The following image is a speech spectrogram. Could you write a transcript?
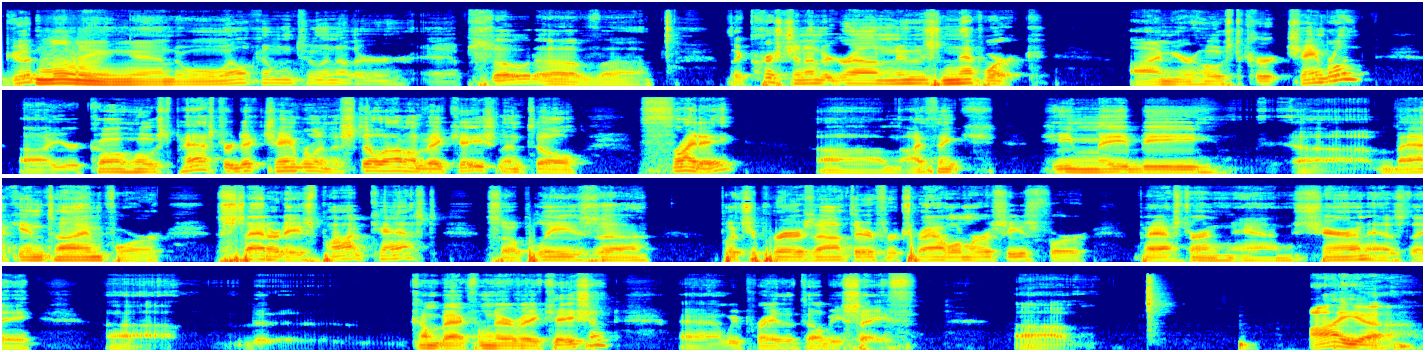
Good morning and welcome to another episode of uh, the Christian Underground News Network. I'm your host, Kurt Chamberlain. Uh, your co host, Pastor Dick Chamberlain, is still out on vacation until Friday. Um, I think he may be uh, back in time for Saturday's podcast. So please uh, put your prayers out there for travel mercies for Pastor and, and Sharon as they uh, come back from their vacation. And we pray that they'll be safe. Um, I uh,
